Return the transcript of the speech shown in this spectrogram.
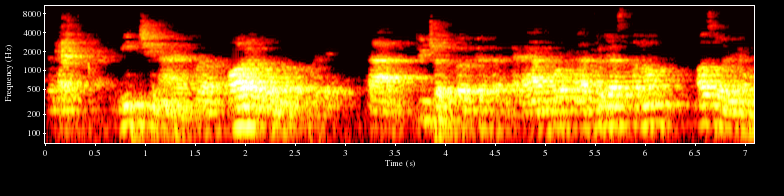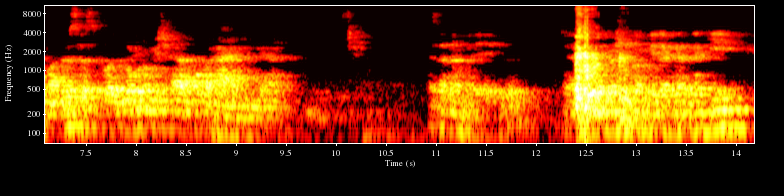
De most mit csináljak? Arra gondolok, hogy egy tár tücsök pörkötet kell elfog, elfogyasztanom, azon nyomban összeszkodom, és elfog a hány inger. Ezen nem vagy egyedül. Nagyon sokan vélekednek így.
